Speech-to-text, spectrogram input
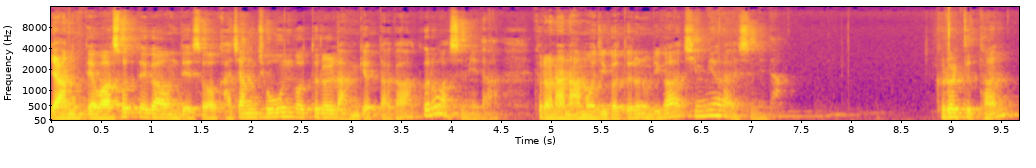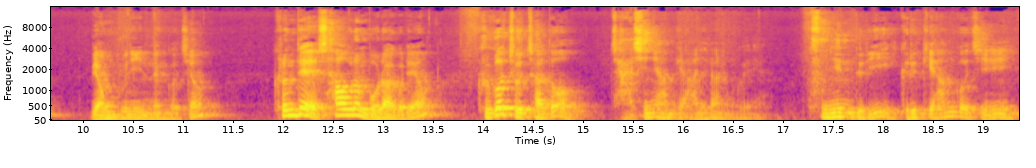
양떼와 소떼 가운데서 가장 좋은 것들을 남겼다가 끌어왔습니다. 그러나 나머지 것들은 우리가 진멸하였습니다. 그럴듯한 명분이 있는 거죠. 그런데 사울은 뭐라 그래요? 그것조차도 자신이 한 게 아니라는 거예요. 군인들이 그렇게 한 거지.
